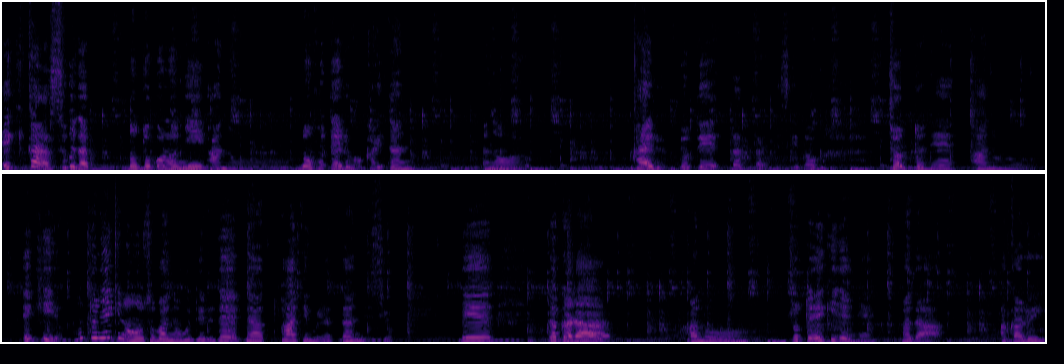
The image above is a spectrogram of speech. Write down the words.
駅からすぐだのところに、あの、のホテルを借りたん、あの、帰る予定だったんですけど、ちょっとね、あの、駅、本当に駅のそばのホテルでパーティーもやったんですよ。で、だから、あの、ちょっと駅でね、まだ明るい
